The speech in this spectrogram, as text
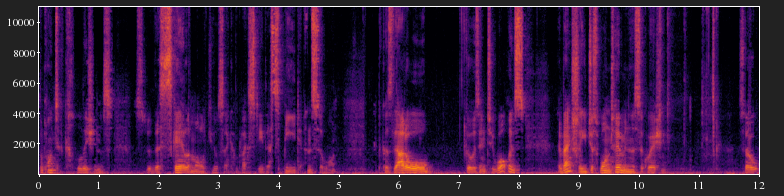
the point of collisions so the scale of molecules, their complexity, their speed, and so on. Because that all goes into what was eventually just one term in this equation. So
